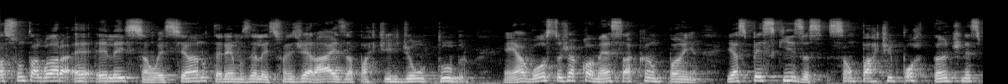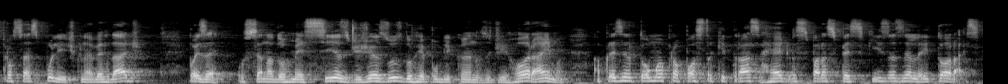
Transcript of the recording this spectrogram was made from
assunto agora é eleição. Esse ano teremos eleições gerais a partir de outubro. Em agosto já começa a campanha e as pesquisas são parte importante nesse processo político, não é verdade? Pois é, o senador Messias de Jesus, do Republicanos de Roraima, apresentou uma proposta que traz regras para as pesquisas eleitorais.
